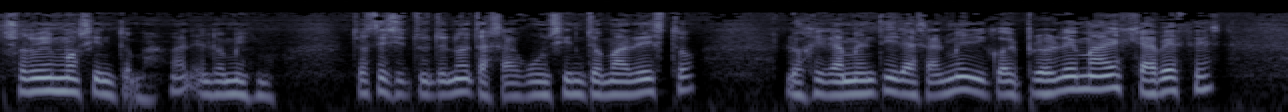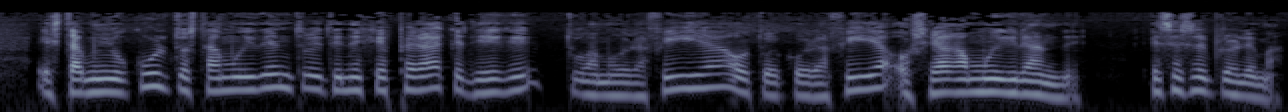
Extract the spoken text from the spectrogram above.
son los mismos síntomas, ¿vale? Es lo mismo. Entonces, si tú te notas algún síntoma de esto, lógicamente irás al médico. El problema es que a veces está muy oculto, está muy dentro y tienes que esperar a que llegue tu mamografía o tu ecografía o se haga muy grande. Ese es el problema.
